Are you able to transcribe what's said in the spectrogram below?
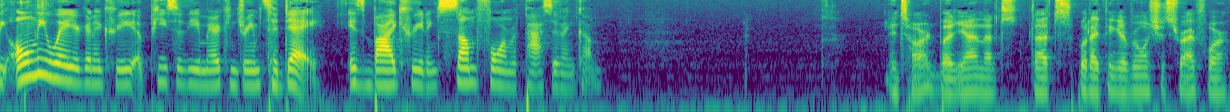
The only way you're going to create a piece of the American dream today is by creating some form of passive income. It's hard, but yeah, that's that's what I think everyone should strive for.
